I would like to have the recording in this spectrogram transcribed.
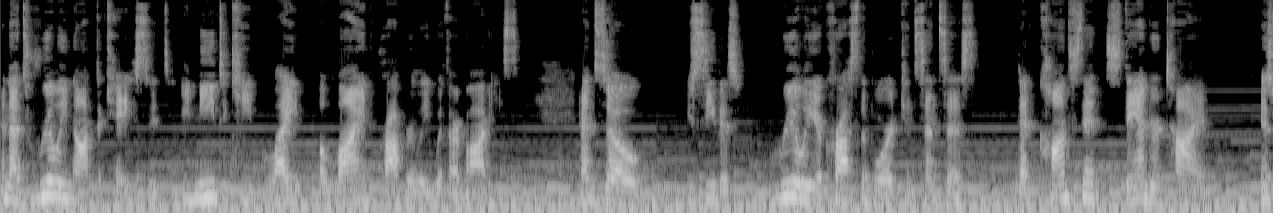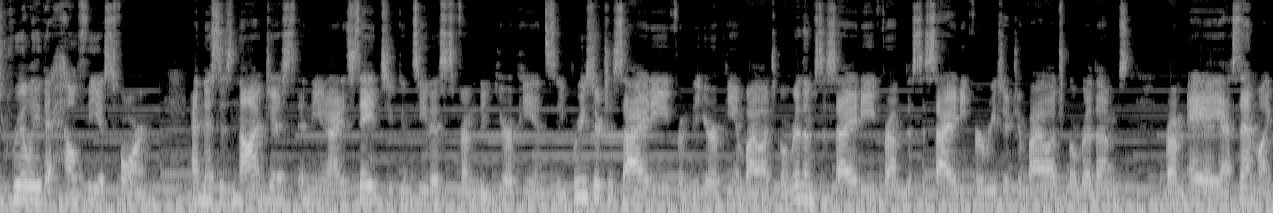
And that's really not the case. It's, we need to keep light aligned properly with our bodies. And so you see this really across the board consensus that constant standard time is really the healthiest form. And this is not just in the United States. You can see this from the European Sleep Research Society, from the European Biological Rhythm Society, from the Society for Research in Biological Rhythms, from AASM. Like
